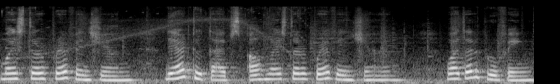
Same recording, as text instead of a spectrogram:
Moisture prevention. There are two types of moisture prevention. Waterproofing.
